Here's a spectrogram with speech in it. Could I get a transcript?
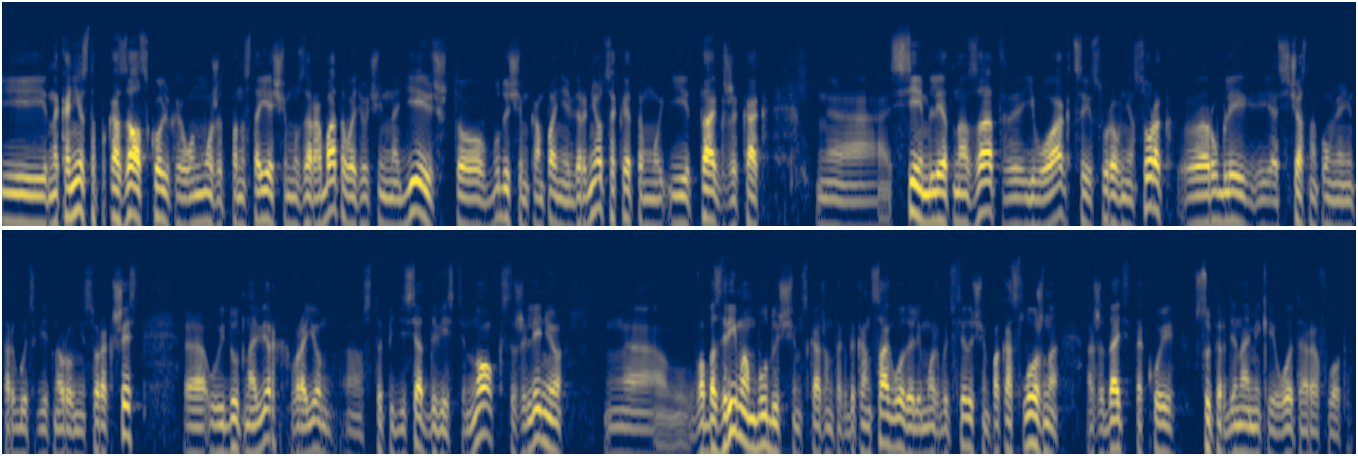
и наконец-то показал, сколько он может по-настоящему зарабатывать. Очень надеюсь, что в будущем компания вернется к этому и так же, как 7 э, лет назад его акции с уровня 40 э, рублей, я сейчас напомню, они торгуются где-то на уровне 46, э, уйдут наверх в район 150-200. Но, к сожалению, в обозримом будущем, скажем так, до конца года или, может быть, в следующем, пока сложно ожидать такой супердинамики от Аэрофлота.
